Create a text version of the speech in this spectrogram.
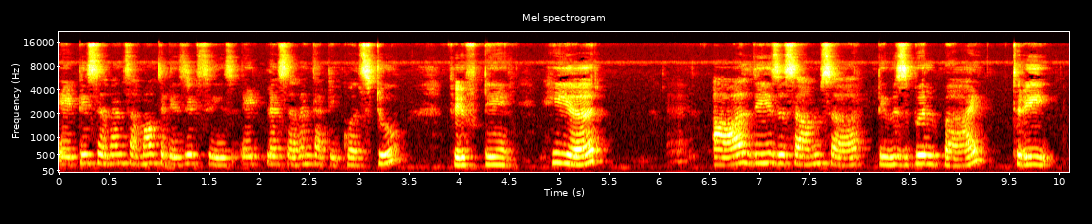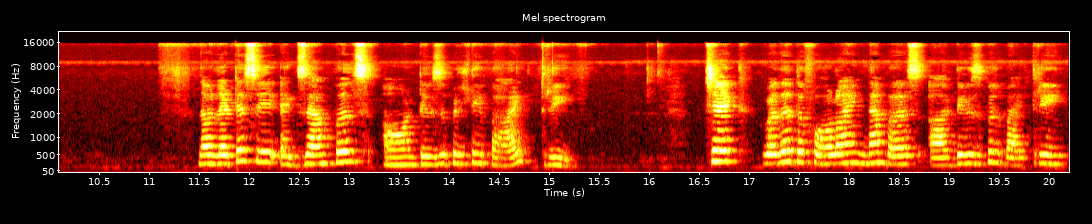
87. Sum of the digits is 8 plus 7. That equals to 15. Here all these sums are divisible by 3. Now let us see examples on divisibility by 3. Check whether the following numbers are divisible by 3.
